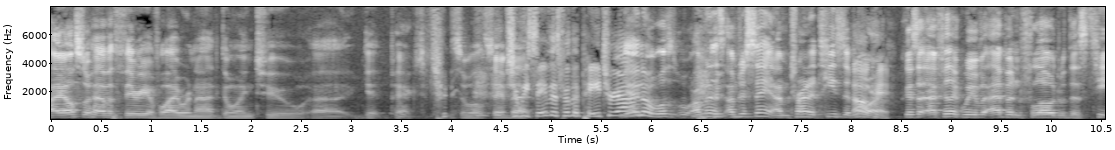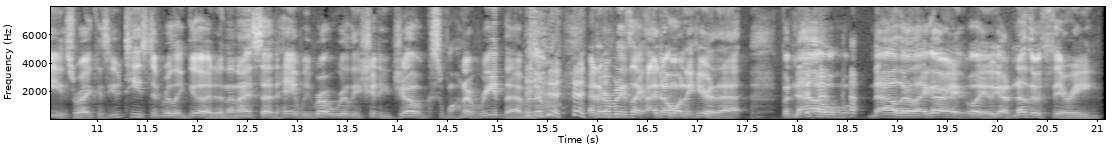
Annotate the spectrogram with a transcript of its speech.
I also have a theory of why we're not going to uh, get picked. So we'll save. should that. we save this for the Patreon? Yeah, no. Well, I'm gonna, I'm just saying. I'm trying to tease it more Okay. because I feel like we've ebb and flowed with this tease, right? Because you teased it really good, and then I said, "Hey, we wrote really shitty jokes. Want to read them?" And, every, and everybody's like, "I don't want to hear that." But now, now they're like, "All right, wait, we got another theory."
